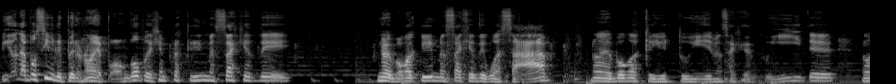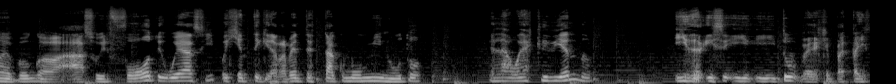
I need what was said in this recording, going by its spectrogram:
piola posible, pero no me pongo, por ejemplo, a escribir mensajes de... No me pongo a escribir mensajes de WhatsApp, no me pongo a escribir twi- mensajes en Twitter, no me pongo a, subir fotos y weas así. Pues hay gente que de repente está como un minuto en la weá escribiendo. Y, y, y- y tú, por ejemplo, estáis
